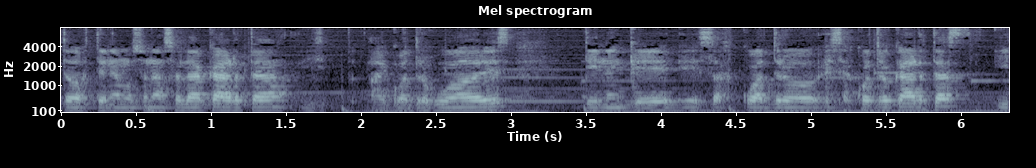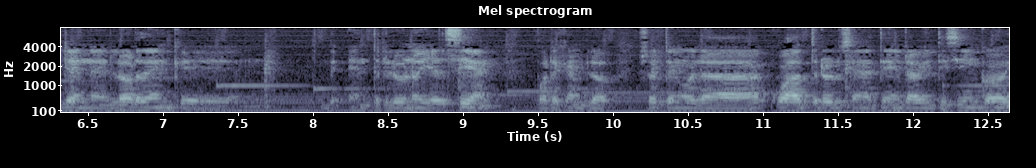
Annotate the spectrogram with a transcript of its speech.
todos tenemos una sola carta y hay cuatro jugadores, tienen que esas cuatro, esas cuatro cartas ir en el orden que entre el 1 y el 100. Por ejemplo, yo tengo la 4, Luciana tiene la 25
